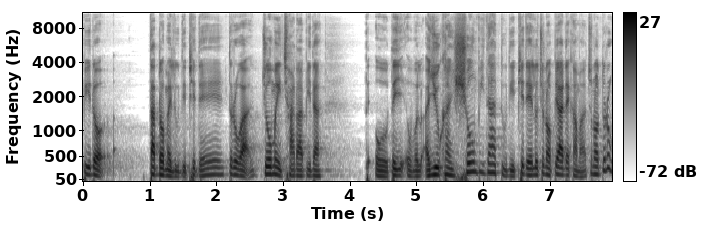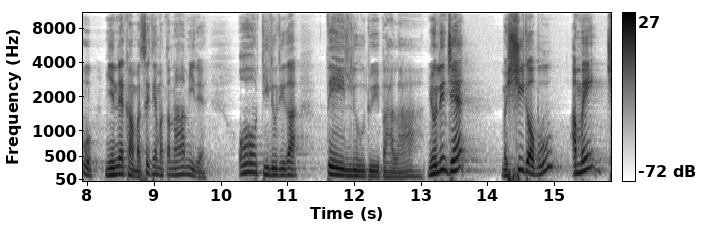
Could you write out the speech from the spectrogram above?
ပြီးတော့တတ်တော့မဲ့လူတွေဖြစ်တယ်သူတို့ကကြိုးမိတ်ချတာပြီးသား ဟိုအယူခံရှုံးပြီးသားသူတွေဖြစ်တယ်လို့ကျွန်တော်ပြတဲ့အခါမှာကျွန်တော်တို့ကိုမြင်တဲ့အခါမှာစိတ်ထဲမှာတနာမိတယ်။အော်ဒီလူတွေကတေလူတွေပါလား။မျိုးလင်းချက်မရှိတော့ဘူးအမိန်ချ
